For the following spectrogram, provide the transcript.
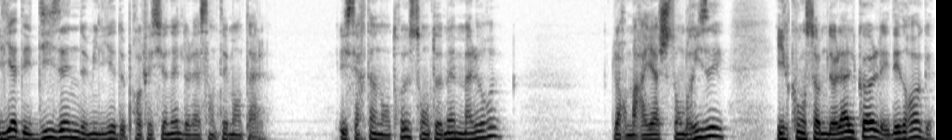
Il y a des dizaines de milliers de professionnels de la santé mentale. Et certains d'entre eux sont eux-mêmes malheureux. Leurs mariages sont brisés, ils consomment de l'alcool et des drogues.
